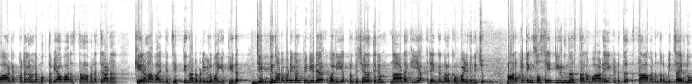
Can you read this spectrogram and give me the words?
വാഴക്കൊലകളുടെ മൊത്തവ്യാപാര സ്ഥാപനത്തിലാണ് കേരള ബാങ്ക് ജപ്തി നടപടികളുമായി എത്തിയത്. ജപ്തി നടപടികൾ പിന്നീട് വലിയ പ്രതിഷേധത്തിനും നാടകീയ രംഗങ്ങൾക്കും വഴിതെളിച്ചു. മാർക്കറ്റിംഗ് സൊസൈറ്റിയിൽ നിന്ന് സ്ഥലം വാടകയ്ക്കെടുത്ത് സ്ഥാപനം നിർമ്മിച്ചായിരുന്നു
